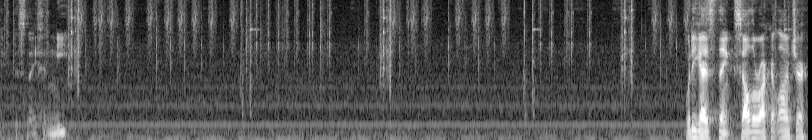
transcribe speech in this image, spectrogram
Make this nice and neat. What do you guys think? Sell the rocket launcher?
